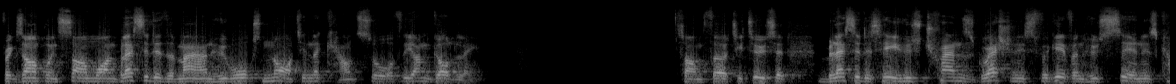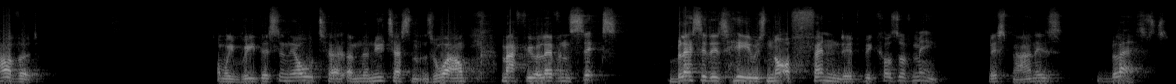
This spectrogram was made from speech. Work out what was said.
For example, in Psalm 1, Blessed is the man who walks not in the counsel of the ungodly. Psalm 32 said, Blessed is he whose transgression is forgiven, whose sin is covered. And we read this in the Old Te- in the New Testament as well. Matthew 11, 6. Blessed is he who is not offended because of me. This man is blessed.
